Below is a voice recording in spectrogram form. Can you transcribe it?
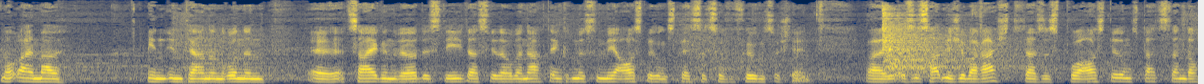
noch einmal in internen Runden zeigen wird, ist die, dass wir darüber nachdenken müssen, mehr Ausbildungsplätze zur Verfügung zu stellen. Weil es ist, hat mich überrascht, dass es pro Ausbildungsplatz dann doch,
